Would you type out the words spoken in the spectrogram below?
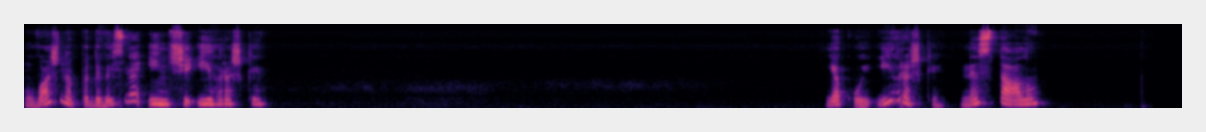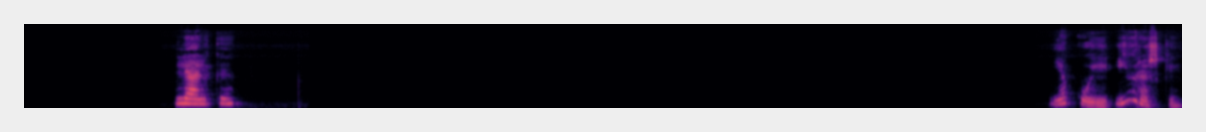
Уважно подивись на інші іграшки. Якої іграшки не стало? Ляльки. Якої іграшки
